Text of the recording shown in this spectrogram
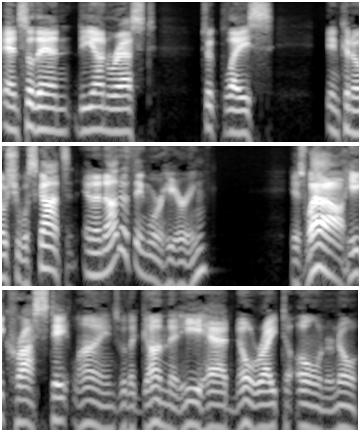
And so then the unrest took place in Kenosha, Wisconsin. And another thing we're hearing is, well, he crossed state lines with a gun that he had no right to own or no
